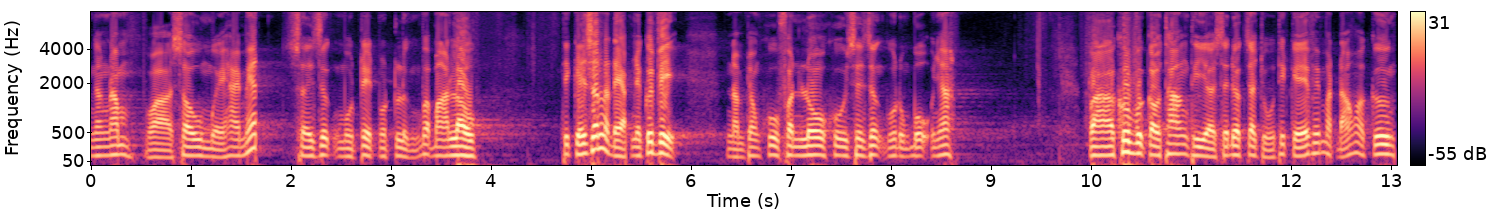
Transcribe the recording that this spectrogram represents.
Ngang năm và sâu 12 m, xây dựng một trệt một lửng và ba lầu. Thiết kế rất là đẹp nha quý vị. Nằm trong khu phân lô, khu xây dựng của đồng bộ nha. Và khu vực cầu thang thì sẽ được gia chủ thiết kế với mặt đá hoa cương,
